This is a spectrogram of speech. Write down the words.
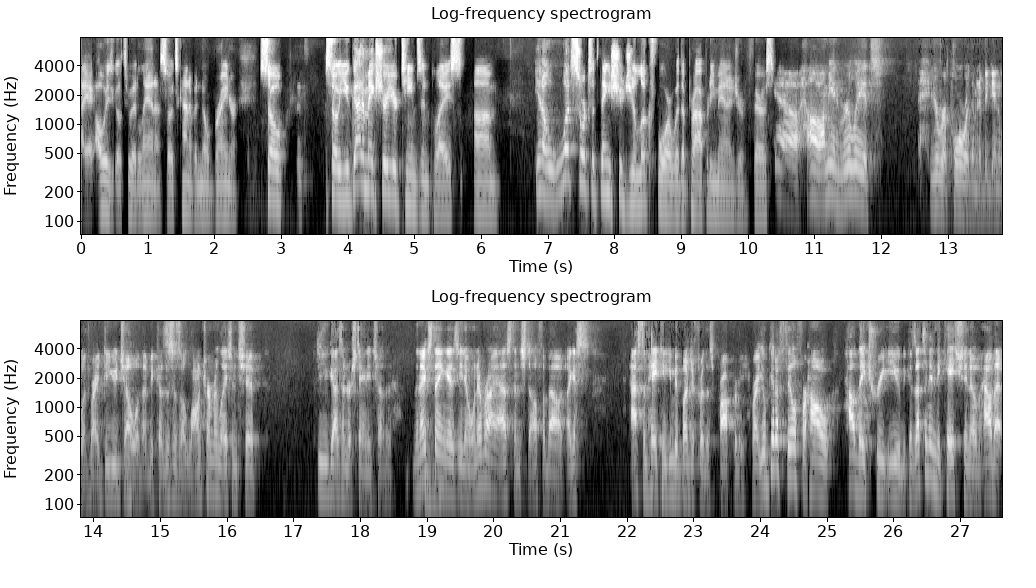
I always go through Atlanta. So it's kind of a no-brainer. So, so you got to make sure your team's in place. Um, you know, what sorts of things should you look for with a property manager, Feras? Yeah. Oh, I mean, really, it's your rapport with them to begin with, right? Do you gel with them? Because this is a long term relationship. Do you guys understand each other? The next mm-hmm. thing is, you know, whenever I ask them stuff about, I guess, ask them, hey, can you give me a budget for this property, right? You'll get a feel for how how they treat you because that's an indication of how that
